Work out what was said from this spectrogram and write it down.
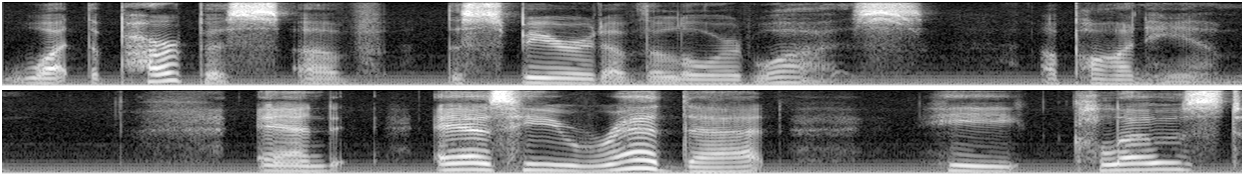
what the purpose of the Spirit of the Lord was upon him. And as he read that, he closed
